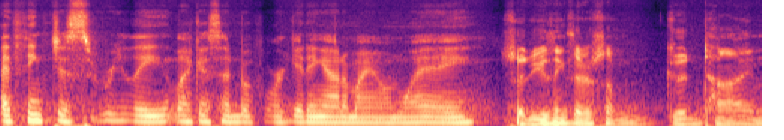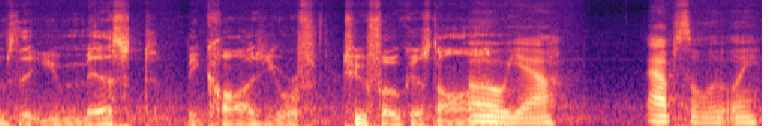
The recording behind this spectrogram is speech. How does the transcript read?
I think just really, like I said before, getting out of my own way. So, do you think there's some good times that you missed because you were f- too focused on? Oh, yeah, absolutely.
